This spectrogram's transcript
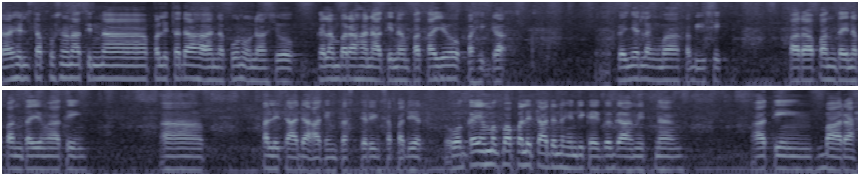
Dahil tapos na natin na palitadahan na puno na, so kalambarahan natin ng patayo, pahiga. ganyan lang mga kabisik. Para pantay na pantay yung ating ah, palitada, ating plastering sa pader. So, huwag kayong magpapalitada na hindi kayo gagamit ng ating bara.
